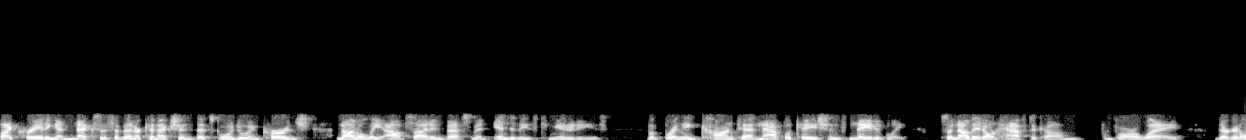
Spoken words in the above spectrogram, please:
by creating a nexus of interconnection that's going to encourage not only outside investment into these communities, but bringing content and applications natively. So now they don't have to come from far away. They're going to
